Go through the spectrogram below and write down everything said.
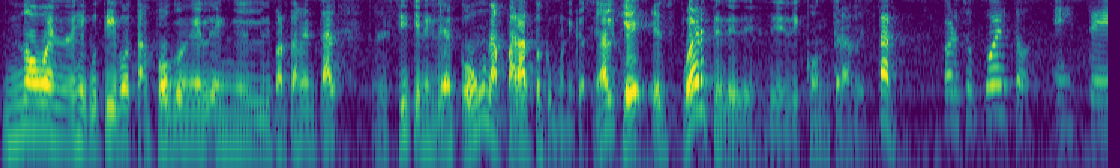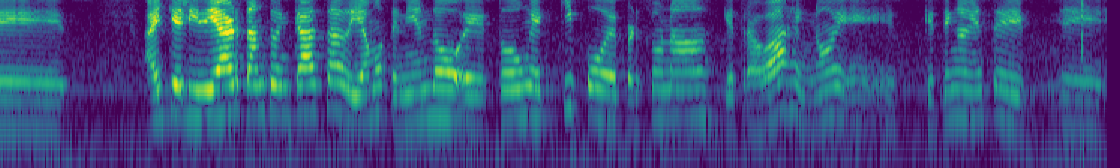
no en el ejecutivo, tampoco en el, en el departamental. Entonces, sí tienen que lidiar con un aparato comunicacional que es fuerte de, de, de contrarrestar. Por supuesto, este hay que lidiar tanto en casa, digamos, teniendo eh, todo un equipo de personas que trabajen, ¿no? Eh, que tengan ese eh,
